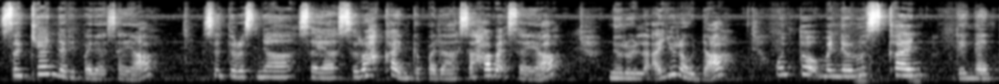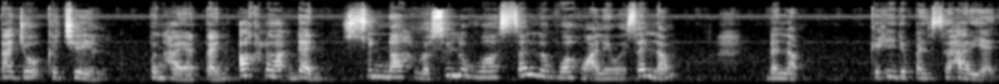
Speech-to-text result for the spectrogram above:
Sekian daripada saya. Seterusnya, saya serahkan kepada sahabat saya, Nurul Ayu Raudah, untuk meneruskan dengan tajuk kecil penghayatan akhlak dan sunnah Rasulullah sallallahu alaihi wasallam dalam kehidupan seharian.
